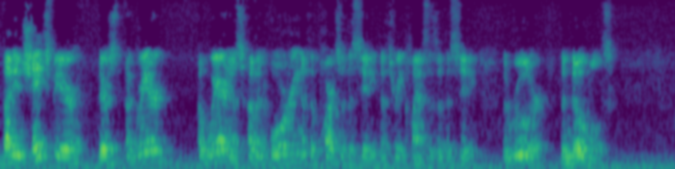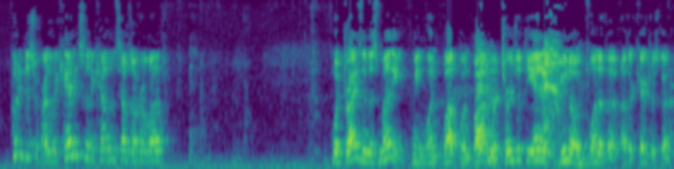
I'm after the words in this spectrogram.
But in Shakespeare, there's a greater awareness of an ordering of the parts of the city, the three classes of the city the ruler, the nobles. Put it this way are the mechanics going to kill themselves over love? What drives them is money. I mean, when, Bob, when Bottom returns at the end, you know one of the other characters going,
